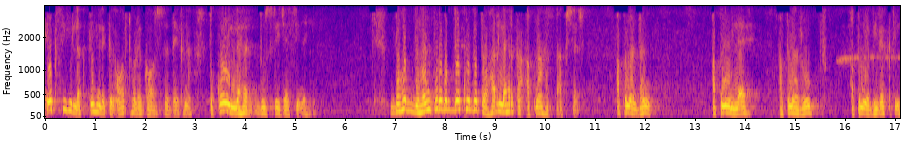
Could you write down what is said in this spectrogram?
एक सी ही लगती हैं, लेकिन और थोड़े गौर से देखना तो कोई लहर दूसरी जैसी नहीं। बहुत ध्यानपूर्वक देखोगे तो हर लहर का अपना हस्ताक्षर, अपना ढंग, अपनी लय, अपना रूप, अपनी अभिव्यक्ति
